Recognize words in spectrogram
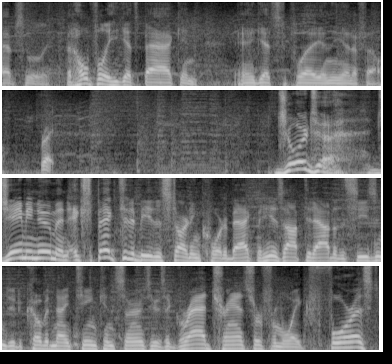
absolutely. But hopefully he gets back and, and he gets to play in the NFL. Right. Georgia, Jamie Newman expected to be the starting quarterback, but he has opted out of the season due to COVID 19 concerns. He was a grad transfer from Wake Forest.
